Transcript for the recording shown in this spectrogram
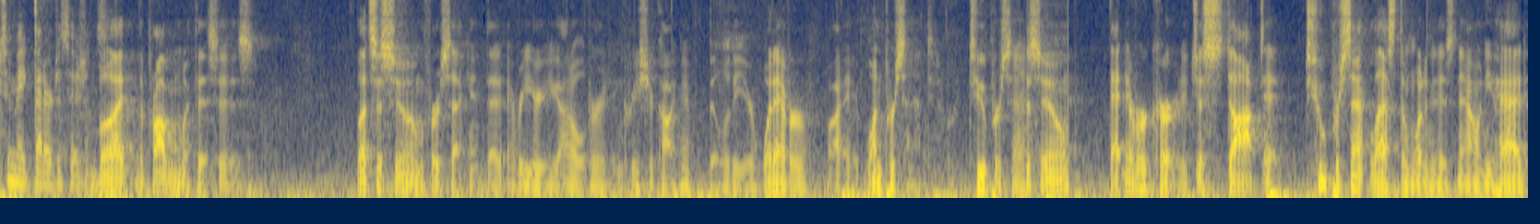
to make better decisions. But the problem with this is, let's assume for a second that every year you got older, it increased your cognitive ability or whatever by 1% or 2%. Assume that never occurred. It just stopped at 2% less than what it is now, and you had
